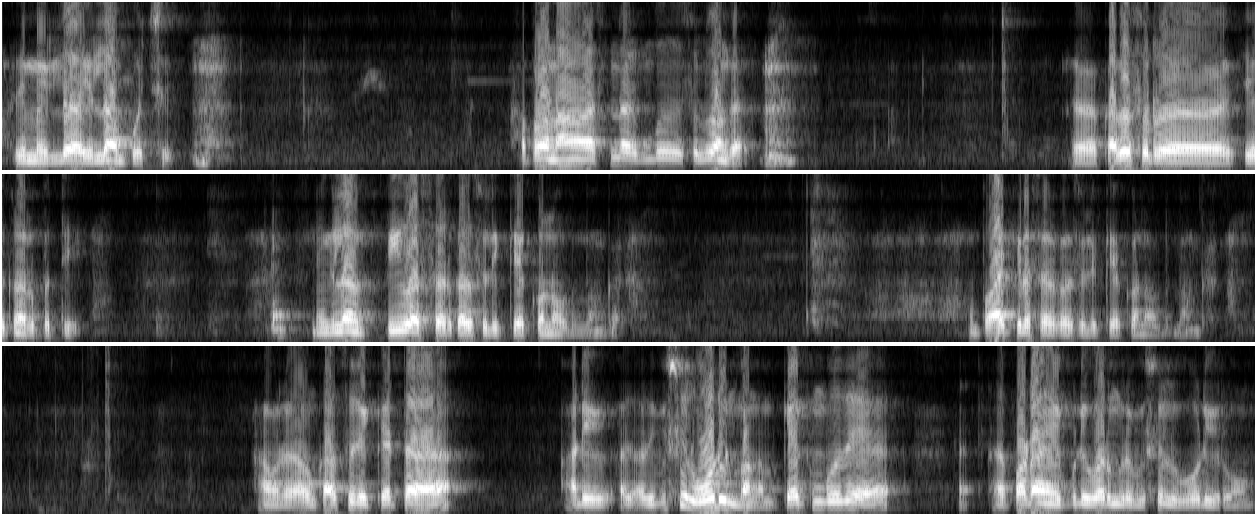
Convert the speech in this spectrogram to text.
அதிகமாக இல்லை இல்லாமல் போச்சு. அப்புறம் நான் அசிஸ்டண்டாக இருக்கும்போது சொல்லுவாங்க இந்த கதை சொல்கிற இயக்குனர் பற்றி நீங்களாம் பிவா சார் கதை சொல்லி கேட்கணும் அப்படிம்பாங்க. பாக்கிர சார் கதை சொல்லி கேட்கணும் அப்படிம்பாங்க. அவங்க அவங்க கதை சொல்லி கேட்டால் அப்படி அது அது விசுவல் ஓடிடுவாங்க கேட்கும்போது படம் எப்படி வருங்கிற விசுவல் ஓடிடும்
